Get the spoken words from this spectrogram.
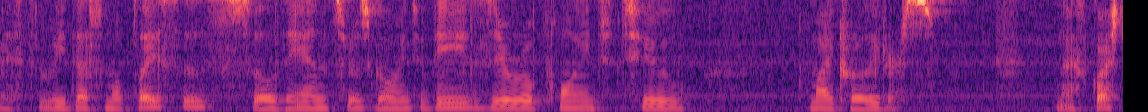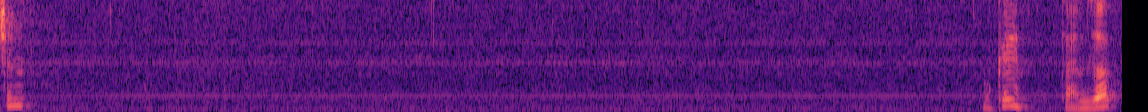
by three decimal places. So the answer is going to be 0.2 microliters. Next question. Okay, time's up.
